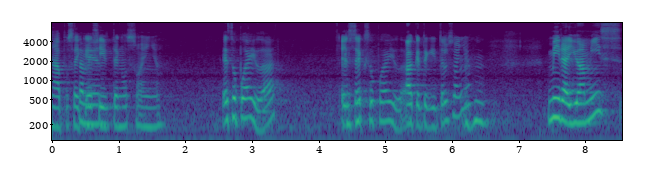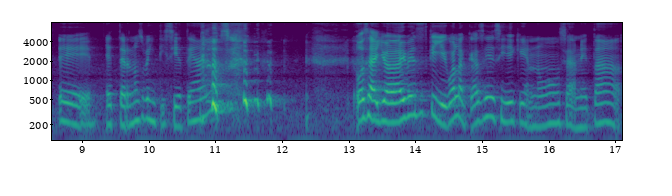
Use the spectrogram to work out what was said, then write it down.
Ah, pues hay También. que decir, tengo sueño. ¿eso puede ayudar? ¿El sexo? puede ayudar. ¿A que te quite el sueño? Mira, yo a mis eh, eternos 27 años, o sea, yo hay veces que llego a la casa y decide que no, o sea, neta,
